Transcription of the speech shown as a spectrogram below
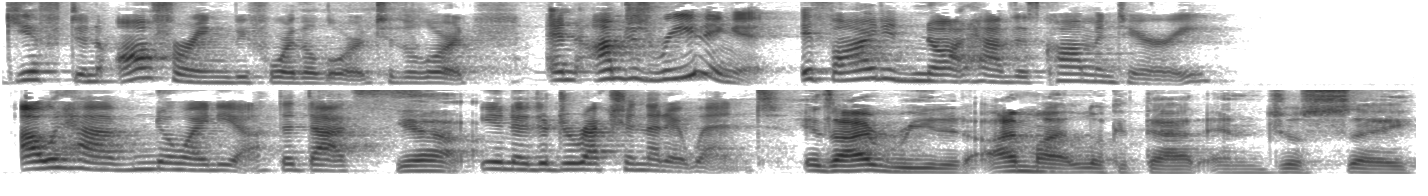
gift and offering before the Lord to the Lord. And I'm just reading it. If I did not have this commentary, I would have no idea that that's Yeah. you know the direction that it went. as I read it, I might look at that and just say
